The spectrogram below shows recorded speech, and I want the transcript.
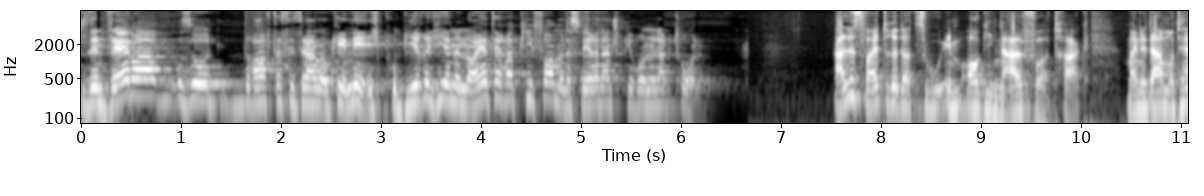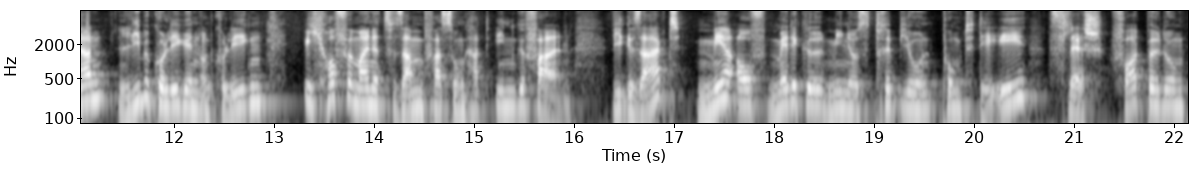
sind selber so drauf, dass sie sagen, okay, nee, ich probiere hier eine neue Therapieform und das wäre dann Spironolacton. Alles weitere dazu im Originalvortrag. Meine Damen und Herren, liebe Kolleginnen und Kollegen, ich hoffe, meine Zusammenfassung hat Ihnen gefallen. Wie gesagt, mehr auf medical-tribune.de slash Fortbildung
